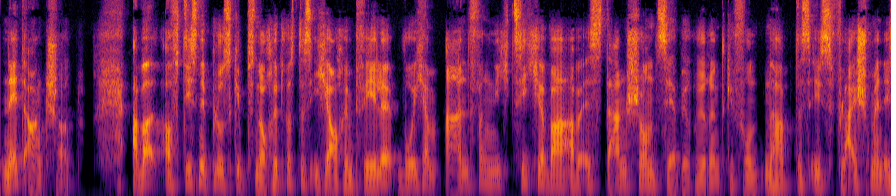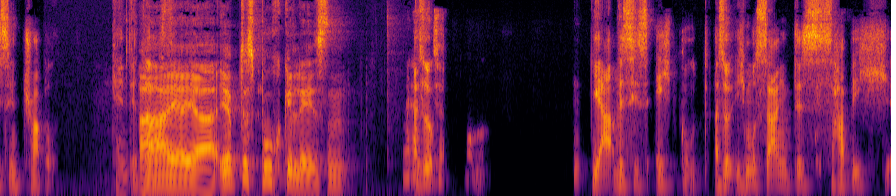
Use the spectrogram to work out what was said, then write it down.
nett angeschaut. Aber auf Disney Plus gibt es noch etwas, das ich auch empfehle, wo ich am Anfang nicht sicher war, aber es dann schon sehr berührend gefunden habe. Das ist Fleischman is in Trouble. Kennt ihr das? Ah, ja, ja. Ihr habt das Buch gelesen. Also, ja, aber es ist echt gut. Also ich muss sagen, das habe ich,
